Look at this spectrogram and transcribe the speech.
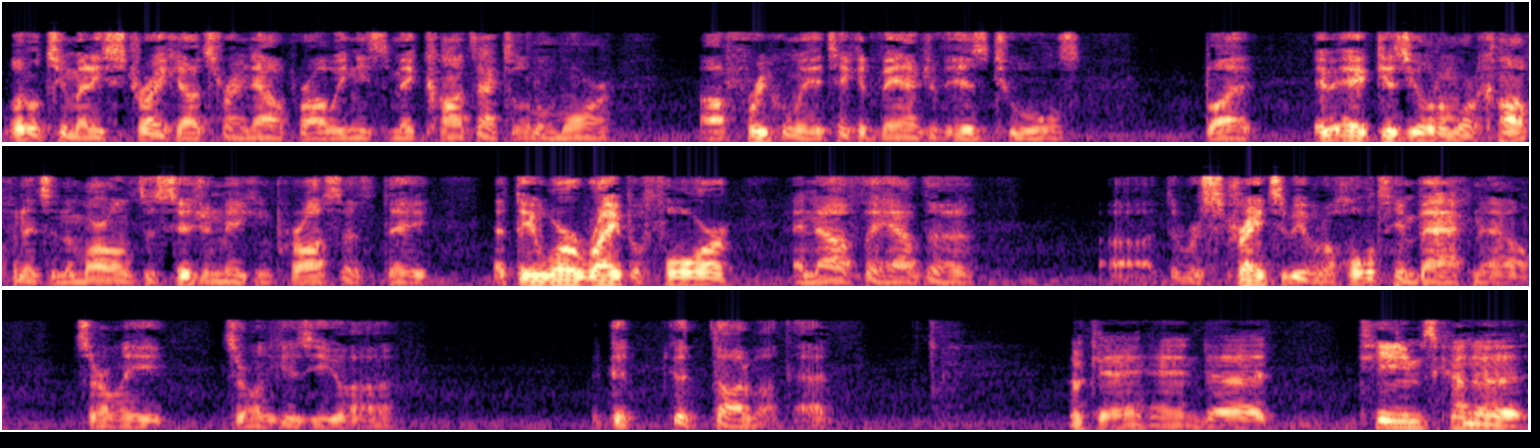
A little too many strikeouts right now. Probably needs to make contact a little more uh, frequently to take advantage of his tools. But it, it gives you a little more confidence in the Marlins' decision-making process that they that they were right before, and now if they have the uh, the restraint to be able to hold him back now certainly certainly gives you uh, a good good thought about that. Okay, and uh, teams kind of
